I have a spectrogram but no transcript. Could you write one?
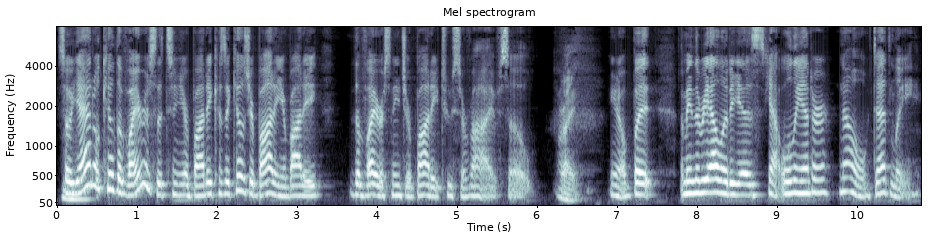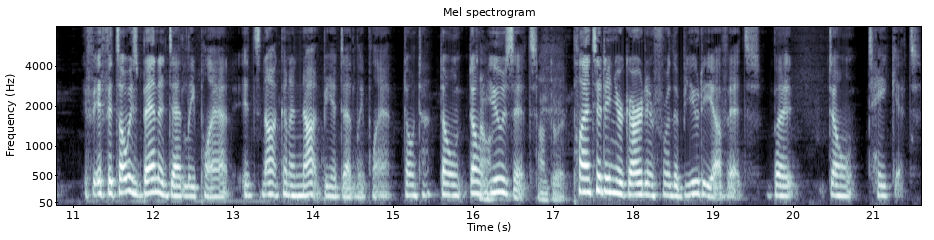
So Mm-hmm. yeah, it'll kill the virus that's in your body because it kills your body. Your body, the virus needs your body to survive. So Right. you know, but I mean, the reality is, yeah, oleander, no, deadly. If, if it's always been a deadly plant, it's not going to not be a deadly plant. Don't don't don't use it. Don't do it. Plant it in your garden for the beauty of it, but don't take it.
